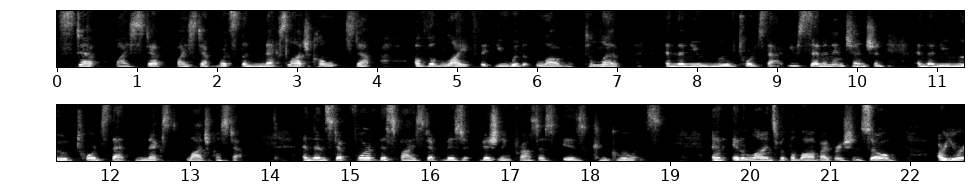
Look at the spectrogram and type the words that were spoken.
step by step by step what's the next logical step of the life that you would love to live and then you move towards that. You set an intention and then you move towards that next logical step. And then step four of this five step visioning process is congruence. And it aligns with the law of vibration. So, are your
